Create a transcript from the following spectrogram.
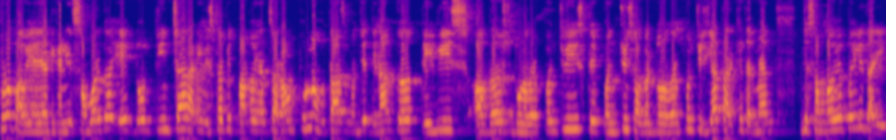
पुढे पाहूया. या ठिकाणी संवर्ग एक दोन तीन चार आणि विस्थापित बांधव यांचा राऊंड पूर्ण होताच म्हणजे दिनांक तेवीस ऑगस्ट दोन हजार पंचवीस ते पंचवीस ऑगस्ट दोन हजार पंचवीस या तारखेदरम्यान म्हणजे संभाव्य पहिली तारीख.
